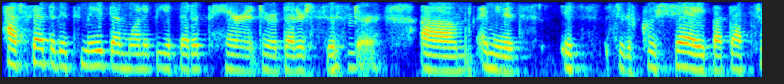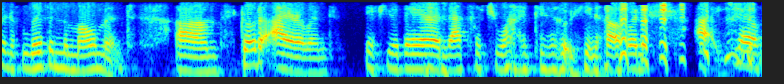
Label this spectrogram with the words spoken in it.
have said that it's made them want to be a better parent or a better mm-hmm. sister. Mm-hmm. Um, I mean, it's it's sort of cliche, but that's sort of live in the moment. Um, go to Ireland if you're there and that's what you want to do, you know. And uh, you know,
